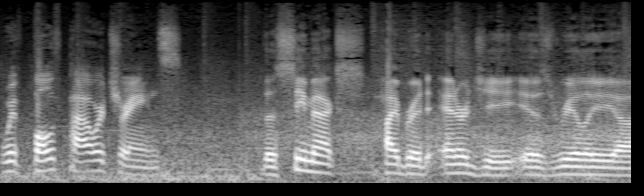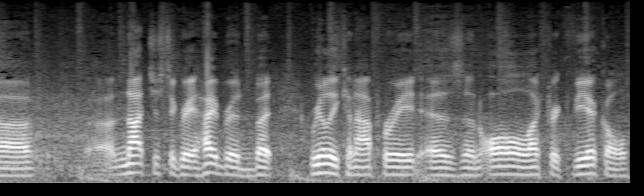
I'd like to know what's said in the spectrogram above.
with both powertrains. The C-Max Hybrid Energi is really uh, uh, not just a great hybrid, but really can operate as an all-electric vehicle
